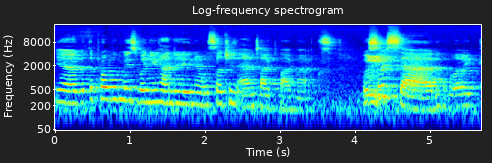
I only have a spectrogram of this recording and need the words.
Yeah, but the problem is when you handed in, it was such an anticlimax. It was so mm. sad. Like,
